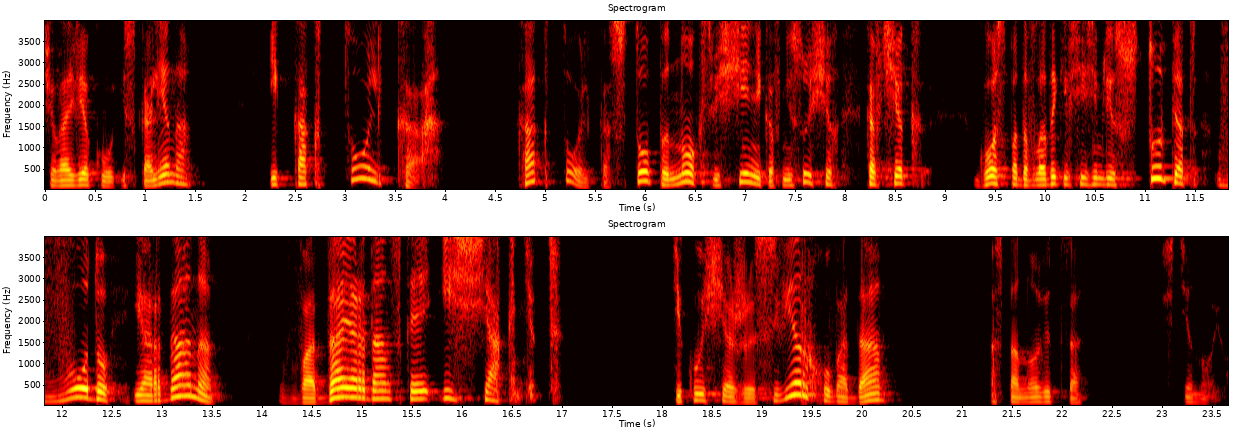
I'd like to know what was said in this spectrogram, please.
человеку из колена, и как только, как только стопы ног священников, несущих ковчег Господа, владыки всей земли, ступят в воду Иордана, вода иорданская иссякнет. Текущая же сверху вода остановится стеною.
